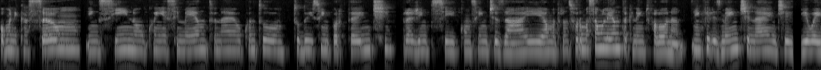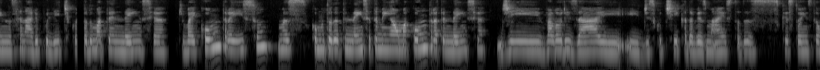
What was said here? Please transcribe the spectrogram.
comunicação, ensino, conhecimento, né? O quanto tudo isso é importante para a gente se conscientizar e é uma transformação lenta, que nem tu falou, né? Infelizmente, né? A gente viu aí no cenário político toda uma tendência que vai contra isso, mas como toda tendência também há uma contra-tendência de valorizar e, e, discutir cada vez mais todas as questões tão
